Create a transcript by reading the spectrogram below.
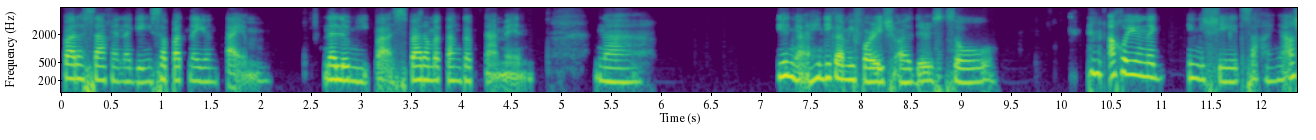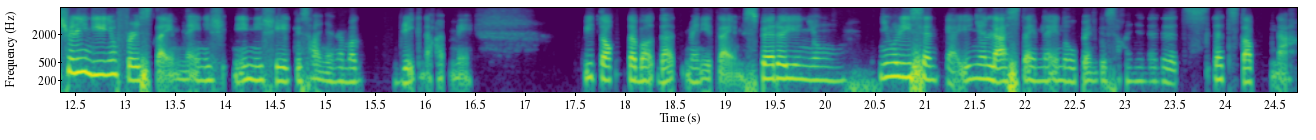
para sa akin naging sapat na yung time na lumipas para matanggap namin na yun nga, hindi kami for each other. So, ako yung nag-initiate sa kanya. Actually, hindi yun yung first time na initiate ko sa kanya na mag-break na kami we talked about that many times. Pero yun yung, yung recent nga, yun yung last time na inopen ko sa kanya na let's, let's stop na.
